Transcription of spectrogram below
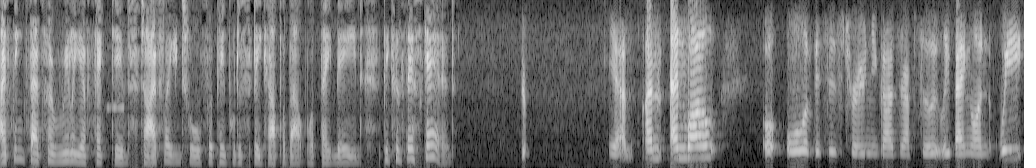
I think that's a really effective stifling tool for people to speak up about what they need because they're scared. Yep. Yeah, um, and while all of this is true, and you guys are absolutely bang on, we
